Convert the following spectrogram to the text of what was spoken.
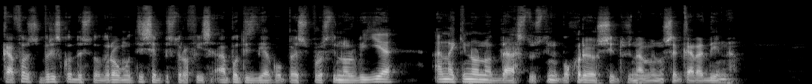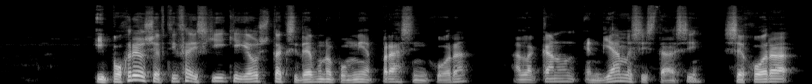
καθώς βρίσκονται στο δρόμο της επιστροφής από τις διακοπές προς την Νορβηγία, ανακοινώνοντάς τους την υποχρέωσή τους να μείνουν σε καραντίνα. Η υποχρέωση αυτή θα ισχύει και για όσοι ταξιδεύουν από μια πράσινη χώρα, αλλά κάνουν ενδιάμεση στάση σε χώρα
